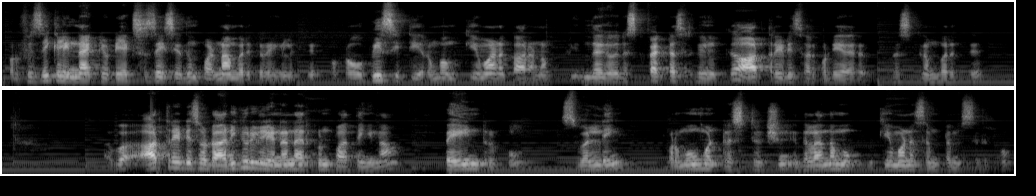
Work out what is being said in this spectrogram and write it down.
ஒரு ஃபிசிக்கல் இன்ஆக்டிவிட்டி எக்ஸசைஸ் எதுவும் பண்ணாமல் இருக்கிறவங்களுக்கு அப்புறம் ஒபிசிட்டி ரொம்ப முக்கியமான காரணம். இந்த ரிஸ்க் ஃபேக்டர்ஸ் இருக்கிறவங்களுக்கு ஆர்த்ரைட்டிஸ் வரக்கூடிய ரிஸ்க் ரொம்ப இருக்குது ஆர்த்ரைட்டிஸோட அறிகுறிகள் என்னென்ன இருக்குன்னு பார்த்தீங்கன்னா பெயின் இருக்கும் ஸ்வெல்லிங் அப்புறம் மூவ்மெண்ட் ரெஸ்ட்ரிக்ஷன் இதெல்லாம் தான் முக்கியமான சிம்டம்ஸ் இருக்கும்.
